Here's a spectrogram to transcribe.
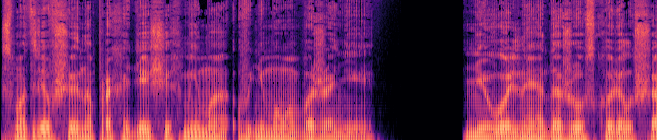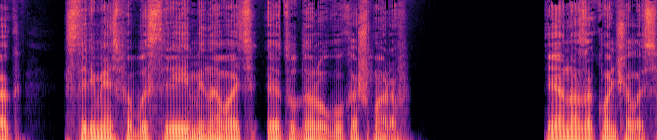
смотревшие на проходящих мимо в немом обожании. Невольно я даже ускорил шаг, стремясь побыстрее миновать эту дорогу кошмаров. И она закончилась.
